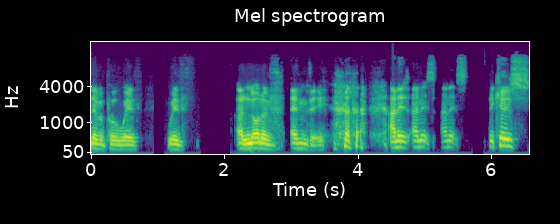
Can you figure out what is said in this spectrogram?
Liverpool with with a lot of envy, and it's and it's and it's because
